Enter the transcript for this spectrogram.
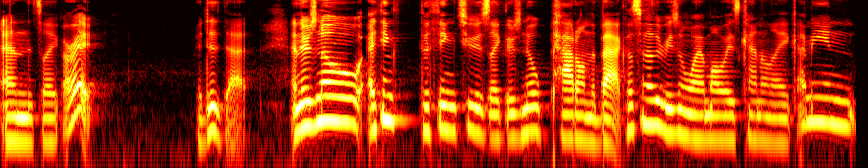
And it's like, all right, I did that. And there's no, I think the thing too is like, there's no pat on the back. That's another reason why I'm always kind of like, I mean,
